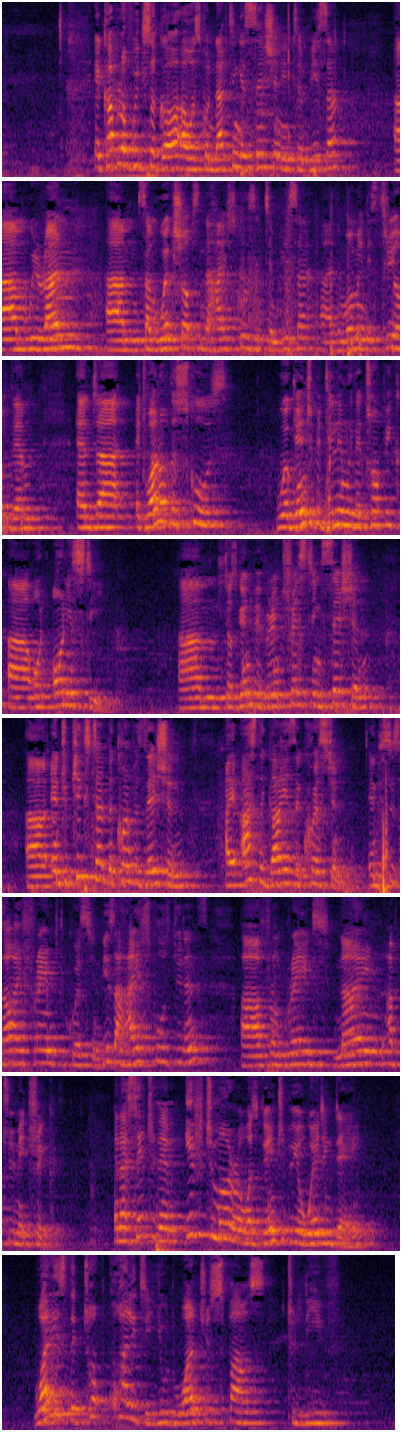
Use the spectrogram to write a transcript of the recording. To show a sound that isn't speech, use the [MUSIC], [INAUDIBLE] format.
A couple of weeks ago, I was conducting a session in Tembisa. Um, we run um, some workshops in the high schools in Tembisa. Uh, at the moment, it's three of them. And uh, at one of the schools, we're going to be dealing with a topic uh, on honesty. Um, it was going to be a very interesting session. Uh, and to kickstart the conversation, I asked the guys a question. And this is how I framed the question. These are high school students uh, from grade 9 up to matric. And I said to them, if tomorrow was going to be your wedding day, what is the top quality you would want your spouse to leave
